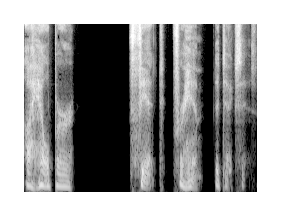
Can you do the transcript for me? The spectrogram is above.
a helper fit for him, the text says.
